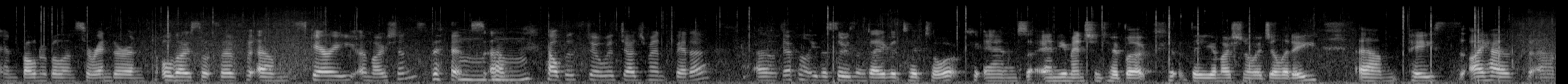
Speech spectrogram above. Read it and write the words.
and vulnerable and surrender and all those sorts of um, scary emotions that um, mm-hmm. help us deal with judgment better. Uh, definitely the Susan David TED Talk, and and you mentioned her book, the Emotional Agility um, piece. I have um,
